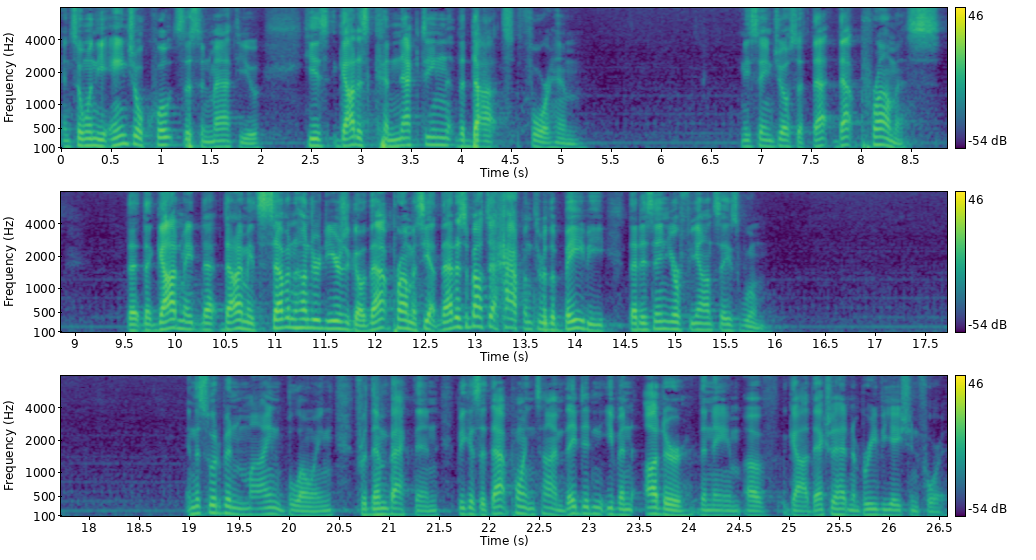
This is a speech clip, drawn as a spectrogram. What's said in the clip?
and so when the angel quotes this in Matthew, he is, God is connecting the dots for him. And he's saying, Joseph, that, that promise that, that God made, that, that I made 700 years ago, that promise, yeah, that is about to happen through the baby that is in your fiance's womb. And this would have been mind blowing for them back then because at that point in time, they didn't even utter the name of God. They actually had an abbreviation for it.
